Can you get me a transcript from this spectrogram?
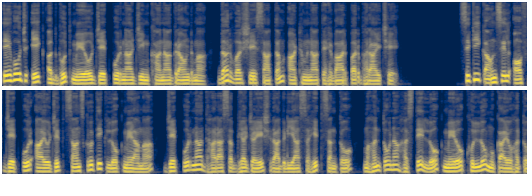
તેવો જ એક અદ્ભુત મેળો જેતપુરના જીમખાના ગ્રાઉન્ડમાં દર વર્ષે સાતમ, આઠમના તહેવાર પર ભરાય છે. સિટી કાઉન્સિલ ઓફ જેતપુર આયોજિત સાંસ્કૃતિક લોકમેળામાં જેતપુરના ધારાસભ્ય જયેશ રાદડિયા સહિત સંતો મહંતોના હસ્તે લોકમેળો ખુલ્લો મુકાયો હતો.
